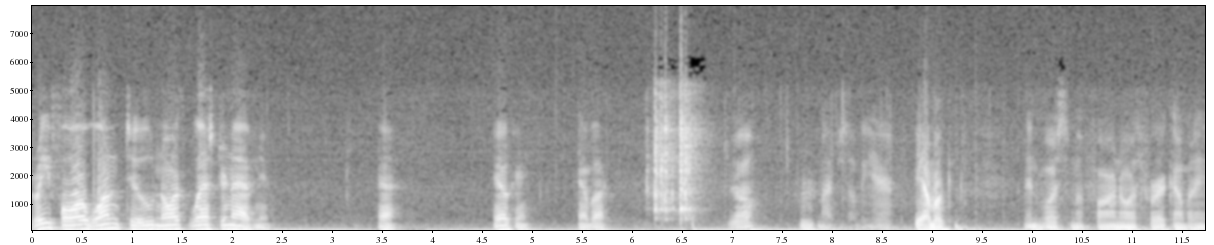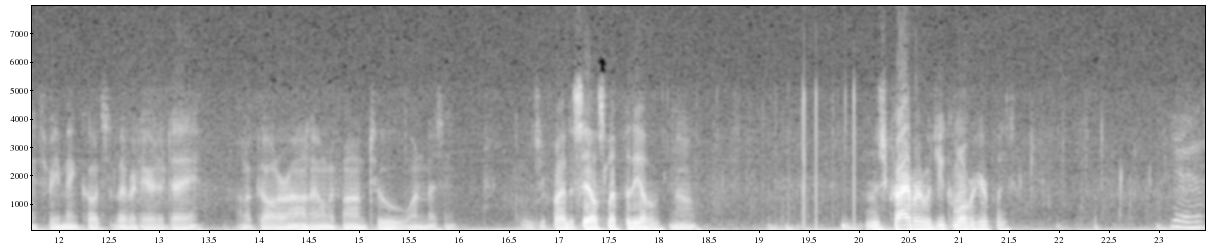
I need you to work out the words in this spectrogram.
3412 Northwestern Avenue. Yeah. Yeah, okay. Yeah, bye. Joe? Hmm. Might be something here. Yeah, Monk? Invoice from the Far North Fur Company. Three mink coats delivered here today. I looked all around. I only found two, one missing. Did you find a sales slip for the other one? No. Miss Kreiber, would you come over here, please? Yes.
